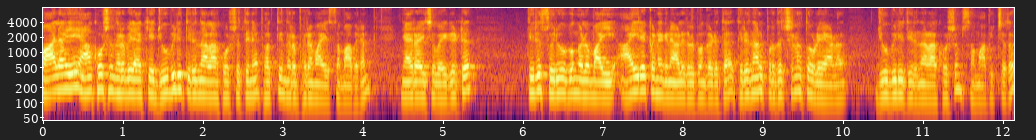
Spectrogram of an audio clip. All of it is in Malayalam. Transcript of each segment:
പാലായെ ആഘോഷ നിറവിലാക്കിയ ജൂബിലി തിരുനാൾ ആഘോഷത്തിന് ഭക്തി നിർഭരമായ സമാപനം. ഞായറാഴ്ച വൈകിട്ട് തിരുസ്വരൂപങ്ങളുമായി ആയിരക്കണക്കിന് ആളുകൾ പങ്കെടുത്ത തിരുനാൾ പ്രദക്ഷിണത്തോടെയാണ് ജൂബിലി തിരുനാൾ ആഘോഷം സമാപിച്ചത്.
